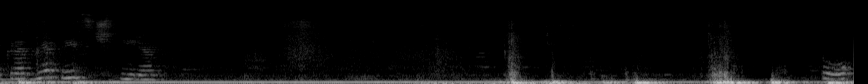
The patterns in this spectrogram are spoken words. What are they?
Полукупальник размер 34. Топ.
